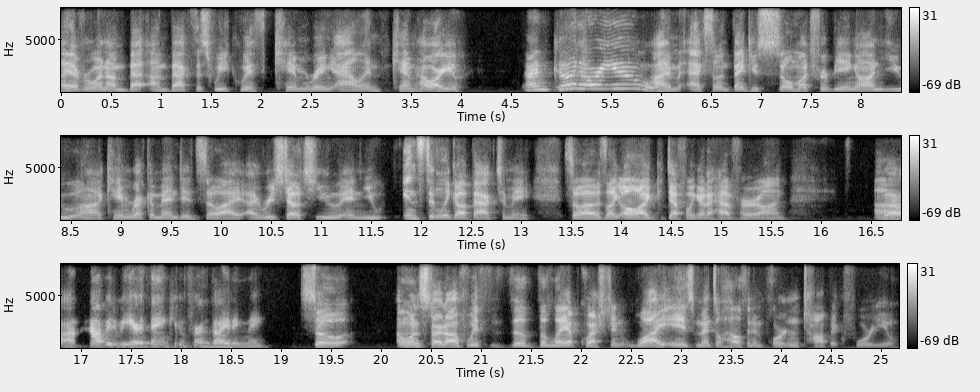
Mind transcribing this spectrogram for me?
Hi everyone. I'm back. I'm back this week with Kim Ring Allen. Kim, how are you? I'm good. How are you? I'm excellent. Thank you so much for being on. You uh, came recommended, so I, I reached out to you and you instantly got back to me. So I was like, oh, I definitely got to have her on. Um, well, I'm happy to be here. Thank you for inviting me. So I want to start off with the the layup question. Why is mental health an important topic for you?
